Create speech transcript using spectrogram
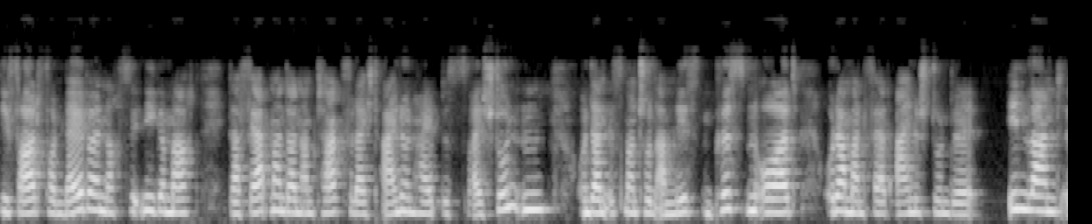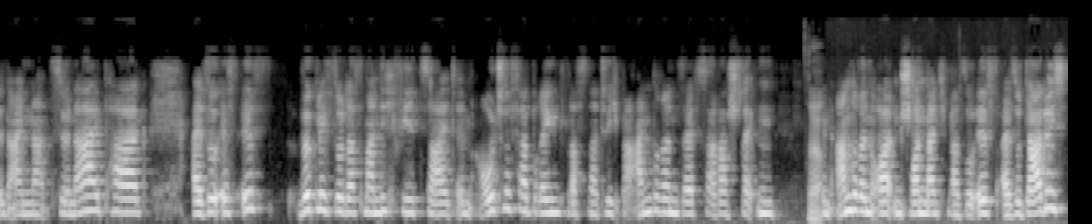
die Fahrt von Melbourne nach Sydney gemacht. Da fährt man dann am Tag vielleicht eineinhalb bis zwei Stunden und dann ist man schon am nächsten Küstenort oder man fährt eine Stunde inland in einen Nationalpark. Also es ist wirklich so, dass man nicht viel Zeit im Auto verbringt, was natürlich bei anderen Selbstfahrerstrecken ja. in anderen Orten schon manchmal so ist. Also dadurch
